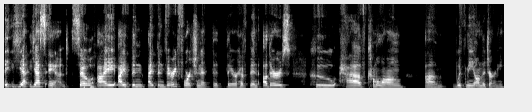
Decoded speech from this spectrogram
yeah, yes, and. So I I've been I've been very fortunate that there have been others who have come along um, with me on the journey,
